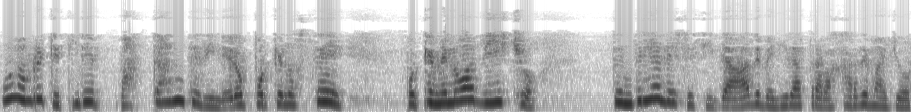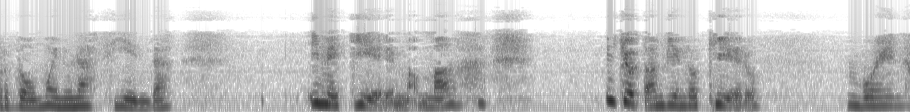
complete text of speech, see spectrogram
Un hombre que tiene bastante dinero, porque lo sé, porque me lo ha dicho. Tendría necesidad de venir a trabajar de mayordomo en una hacienda. Y me quiere, mamá. Y yo también lo quiero. Bueno,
